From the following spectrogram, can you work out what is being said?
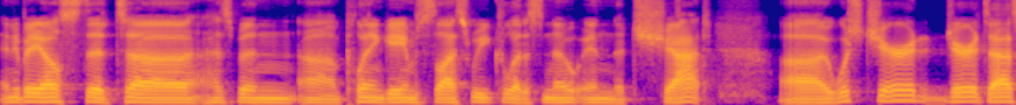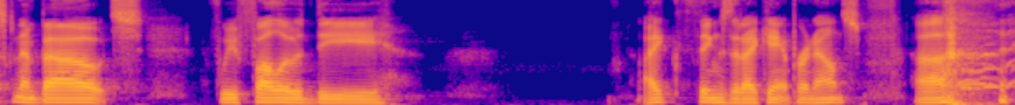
anybody else that uh, has been uh, playing games this last week? Let us know in the chat. Uh, which Jared? Jared's asking about if we followed the I things that I can't pronounce. Uh,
